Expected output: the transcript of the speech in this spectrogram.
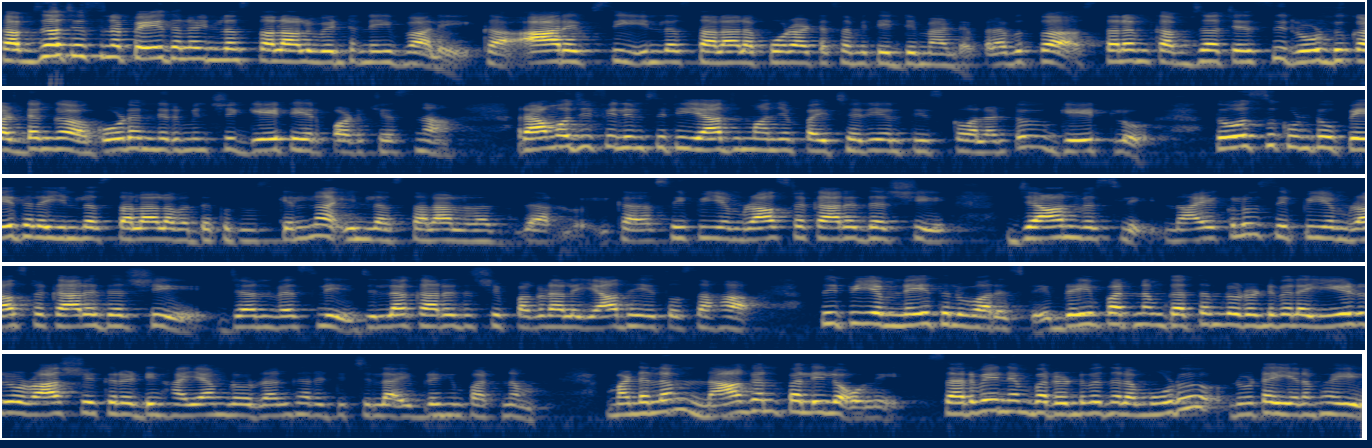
కబ్జా చేసిన పేదల ఇండ్ల స్థలాలు వెంటనే ఇవ్వాలి. ఇక ఆర్ఎఫ్సి ఇండ్ల స్థలాల పోరాట సమితి డిమాండ్. ప్రభుత్వ స్థలం కబ్జా చేసి రోడ్డుకు అడ్డంగా గోడ నిర్మించి గేట్ ఏర్పాటు చేసిన రామోజీ ఫిలిం సిటీ యాజమాన్యంపై చర్యలు తీసుకోవాలంటూ గేట్లు తోసుకుంటూ పేదల ఇండ్ల స్థలాల వద్దకు దూసుకెళ్ళిన ఇండ్ల స్థలాల లబ్ధిదారులు. ఇక సిపిఎం రాష్ట్ర కార్యదర్శి జాన్ వెస్లీ నాయకులు సిపిఎం రాష్ట్ర కార్యదర్శి జాన్ వెస్లీ జిల్లా కార్యదర్శి పగడాల యాదయ్యతో సహా సిపిఎం నేతలు అరెస్ట్ ఇబ్రహీంపట్నం గతంలో రెండు వేల ఏడులో రాజశేఖర రెడ్డి హయాంలో రంగారెడ్డి జిల్లా ఇబ్రహీంపట్నం మండలం నాగన్పల్లిలోని. సర్వే నెంబర్ రెండు వందల మూడు నూట ఎనభై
